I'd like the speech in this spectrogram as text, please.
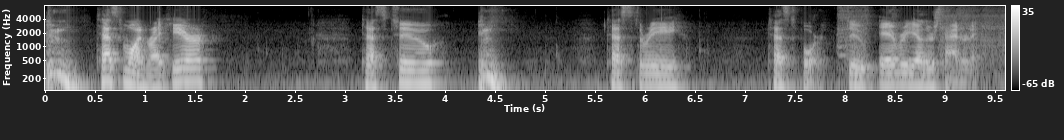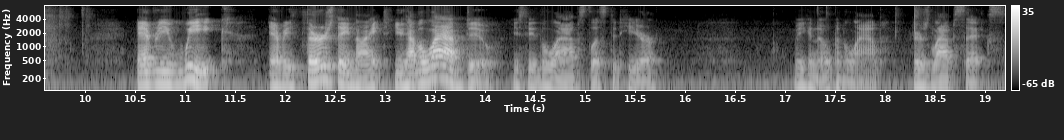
test one right here, test two, test three, test four. Do every other Saturday. Every week, every Thursday night, you have a lab due. You see the labs listed here. We can open a lab. Here's lab six.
